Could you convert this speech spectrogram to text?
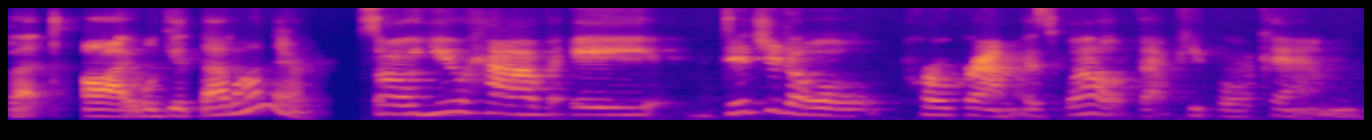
but I will get that on there. So you have a digital program as well that people can.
